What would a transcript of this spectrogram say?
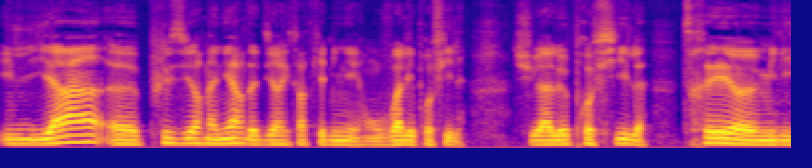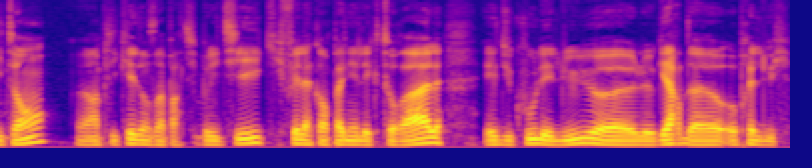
Il y a euh, plusieurs manières d'être directeur de cabinet. On voit les profils. Tu as le profil très euh, militant, euh, impliqué dans un parti politique, qui fait la campagne électorale et du coup l'élu le garde auprès de lui.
